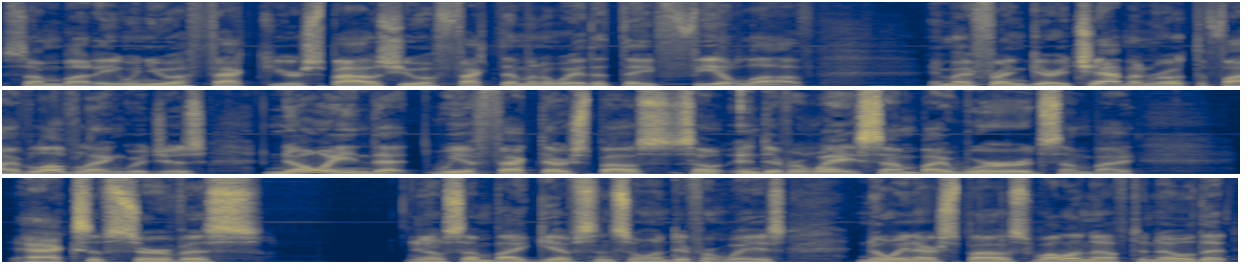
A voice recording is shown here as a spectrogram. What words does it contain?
somebody, when you affect your spouse, you affect them in a way that they feel love. And my friend Gary Chapman wrote the five love languages, knowing that we affect our spouse so in different ways, some by words, some by acts of service, you know, some by gifts and so on, different ways. Knowing our spouse well enough to know that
